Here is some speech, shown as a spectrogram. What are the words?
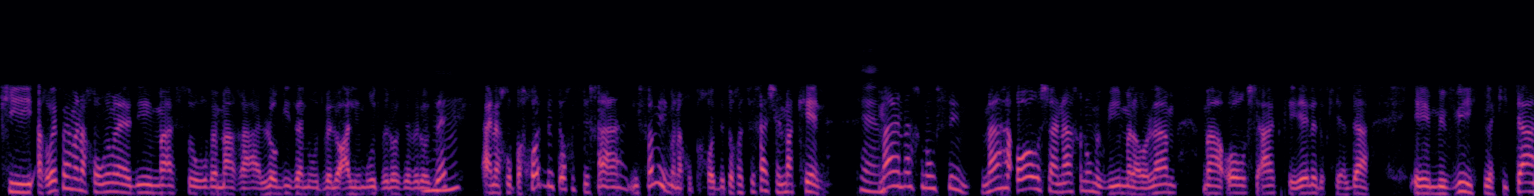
כי הרבה פעמים אנחנו אומרים לילדים מה אסור ומה רע, לא גזענות ולא אלימות ולא זה ולא mm-hmm. זה. אנחנו פחות בתוך השיחה, לפעמים אנחנו פחות בתוך השיחה של מה כן. כן. מה אנחנו עושים? מה האור שאנחנו מביאים על העולם? מה האור שאת כילד או כילדה אה, מביא לכיתה?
